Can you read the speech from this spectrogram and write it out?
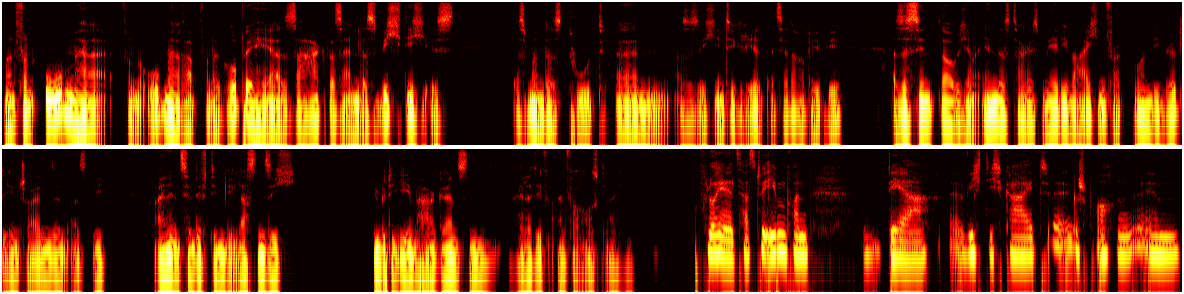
man von oben her, von oben herab, von der Gruppe her sagt, dass einem das wichtig ist, dass man das tut, ähm, also sich integriert etc. pp. Also es sind, glaube ich, am Ende des Tages mehr die weichen Faktoren, die wirklich entscheidend sind, als die reine Incentive-Team. Die lassen sich über die GmbH-Grenzen relativ einfach ausgleichen. Florian, jetzt hast du eben von der äh, Wichtigkeit äh, gesprochen, ähm,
